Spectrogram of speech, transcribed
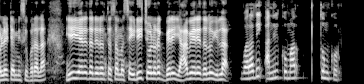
ಒಳ್ಳೆ ಟೈಮಿಂಗ್ಸಿಗೆ ಬರಲ್ಲ. ಈ ಏರಿಯಾದಲ್ಲಿರೋಂಥ ಸಮಸ್ಯೆ ಇಡೀ ಚೋಳರಿಗೆ ಬೇರೆ ಯಾವ ಏರಿಯಾದಲ್ಲೂ ಇಲ್ಲ. ವರದಿ ಅನಿಲ್ ಕುಮಾರ್ ತುಮಕೂರು.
